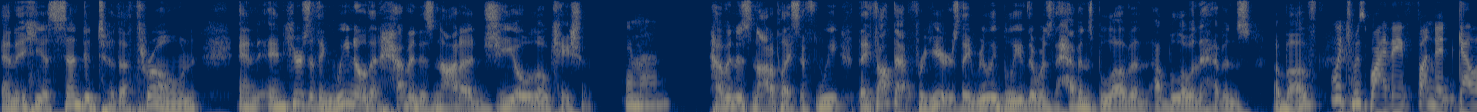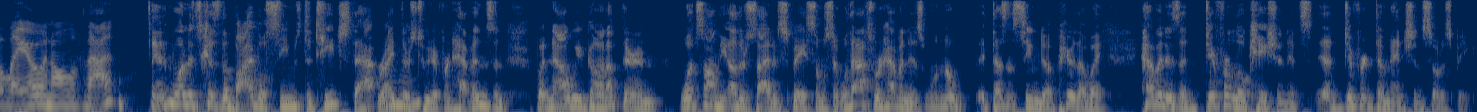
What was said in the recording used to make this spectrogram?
And he ascended to the throne. And and here's the thing, we know that heaven is not a geolocation. Amen. Heaven is not a place. If we they thought that for years, they really believed there was the heavens below and uh, below and the heavens above. Which was why they funded Galileo and all of that. And one, it's because the Bible seems to teach that, right? There's two different heavens, and but now we've gone up there, and what's on the other side of space? Someone said, "Well, that's where heaven is." Well, no, it doesn't seem to appear that way. Heaven is a different location. It's a different dimension, so to speak.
